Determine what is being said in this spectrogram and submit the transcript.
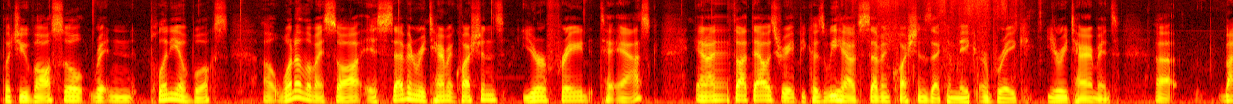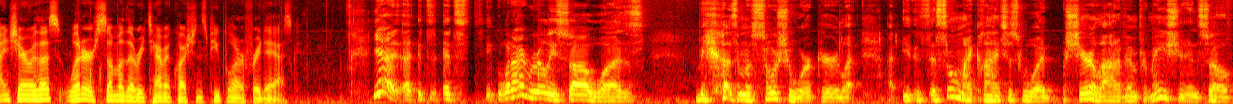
but you've also written plenty of books. Uh, one of them I saw is seven retirement questions you're afraid to ask, and I thought that was great because we have seven questions that can make or break your retirement. Uh, mind sharing with us what are some of the retirement questions people are afraid to ask? Yeah, uh, it's, it's what I really saw was because I'm a social worker, like some of my clients just would share a lot of information, and so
